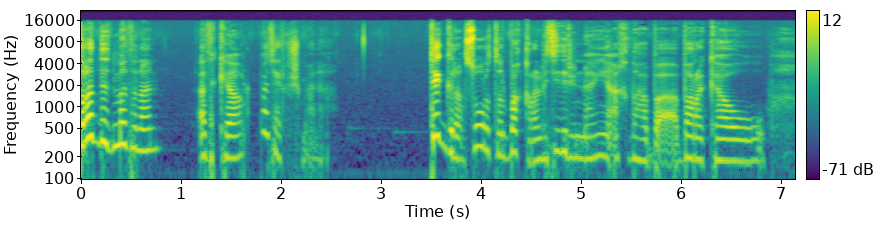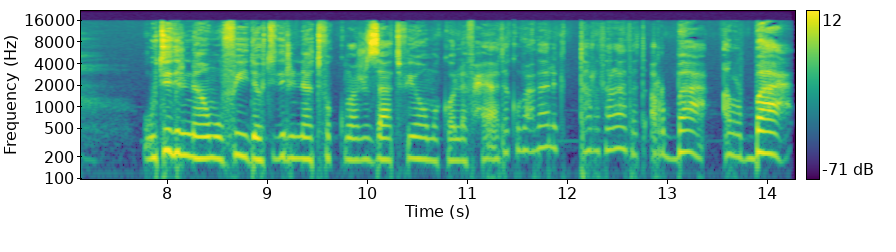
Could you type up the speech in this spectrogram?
تردد مثلا أذكار؟ ما تعرف إيش معناها. تقرأ سورة البقرة اللي تدري إنها هي أخذها بركة و... وتدري إنها مفيدة وتدري إنها تفك معجزات في يومك ولا في حياتك وبعد ذلك ترى ثلاثة أرباع أرباع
